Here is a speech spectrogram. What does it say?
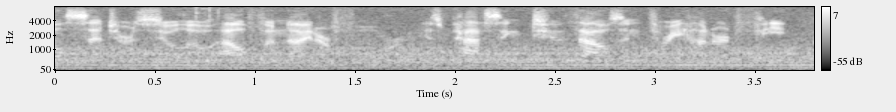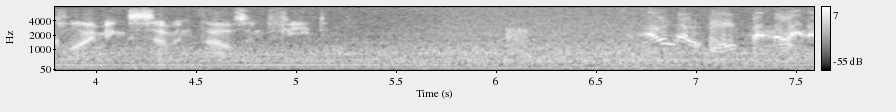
Sal Center Zulu Alpha Niner 4 is passing 2,300 feet, climbing 7,000 feet. Zulu Alpha Niner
